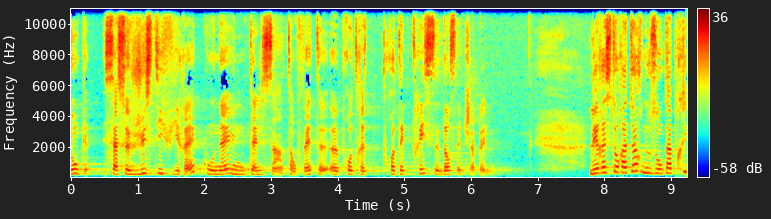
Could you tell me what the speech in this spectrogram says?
Donc ça se justifierait qu'on ait une telle sainte en fait euh, protectrice dans cette chapelle. Les restaurateurs nous ont appris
